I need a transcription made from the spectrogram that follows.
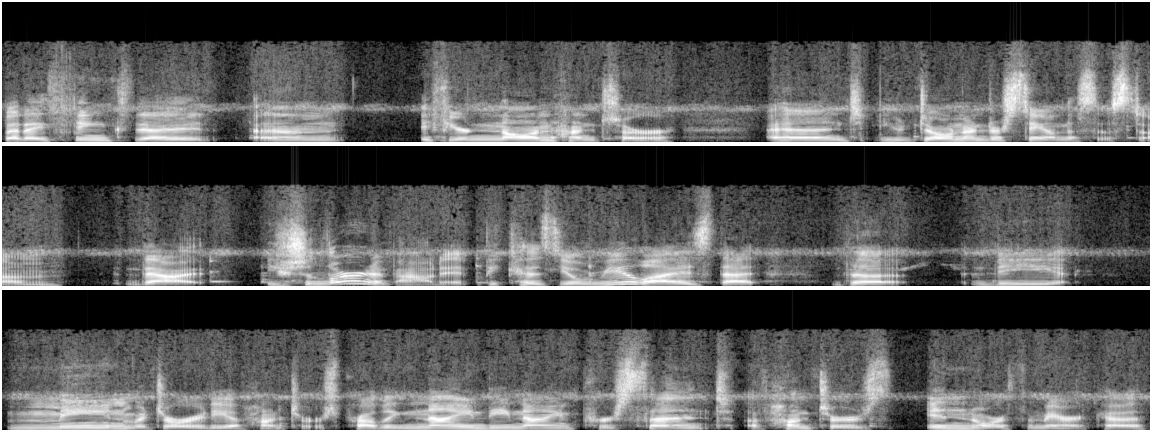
But I think that um, if you're non-hunter and you don't understand the system, that you should learn about it because you'll realize that the the main majority of hunters, probably 99% of hunters in North America,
